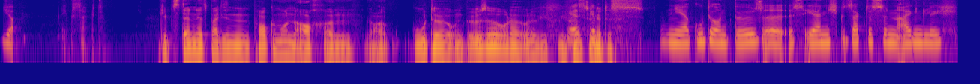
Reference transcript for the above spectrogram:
Ja, exakt. Gibt es denn jetzt bei diesen Pokémon auch ähm, ja, gute und böse oder, oder wie, wie Ja, funktioniert es das? gibt, Ja, gute und böse ist eher nicht gesagt. Das sind eigentlich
